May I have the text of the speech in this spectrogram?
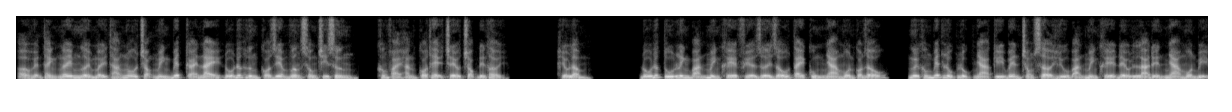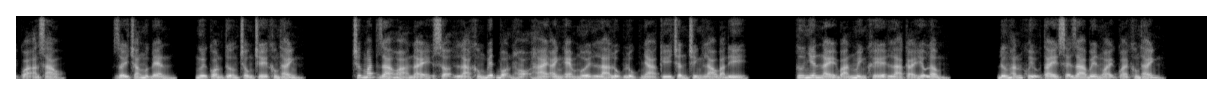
Ở huyện thành ngây người mấy tháng nô Trọng Minh biết cái này Đỗ Đức Hưng có Diêm Vương sống chi sưng, không phải hắn có thể trêu chọc đến khởi. Hiểu lầm. Đỗ Đức Tú Linh bán mình khế phía dưới dấu tay cùng nha môn con dấu, ngươi không biết lục lục nha ký bên trong sở hữu bán mình khế đều là đến nha môn bị quá án sao. Giấy trắng mực đen, ngươi còn tưởng chống chế không thành. Trước mắt gia hỏa này sợ là không biết bọn họ hai anh em mới là lục lục nha ký chân chính lao bản đi. Cư nhiên này bán mình khế là cái hiểu lầm. Đương hắn khuỷu tay sẽ ra bên ngoài quải không thành.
